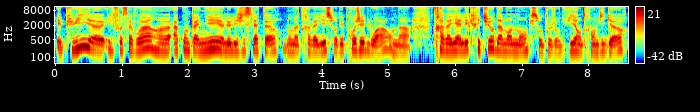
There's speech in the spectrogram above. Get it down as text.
Et puis, euh, il faut savoir euh, accompagner le législateur. On a travaillé sur des projets de loi, on a travaillé à l'écriture d'amendements qui sont aujourd'hui entrés en vigueur.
